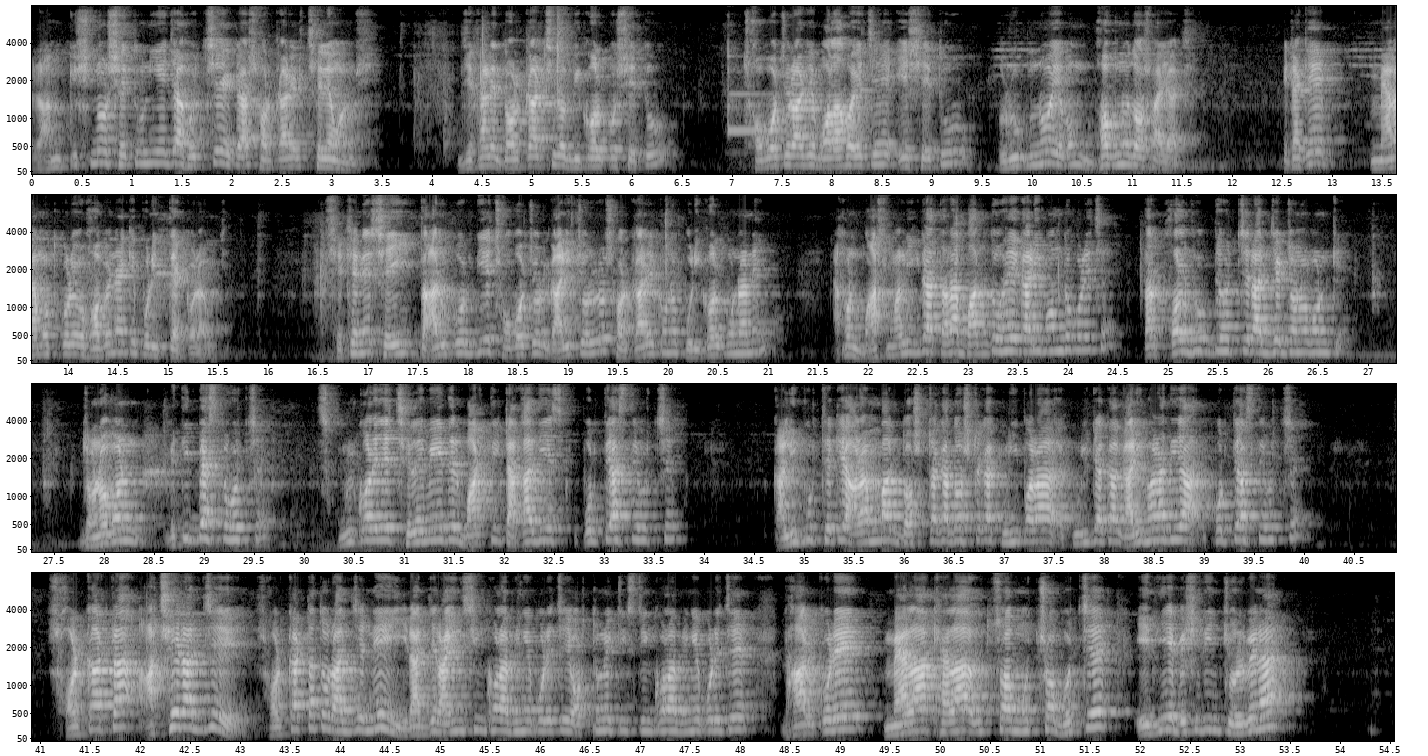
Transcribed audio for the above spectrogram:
রামকৃষ্ণ সেতু নিয়ে যা হচ্ছে, এটা সরকারের ছেলে মানুষ। যেখানে দরকার ছিল বিকল্প সেতু, ছ বছর আগে বলা হয়েছে এ সেতু রুগ্ন এবং ভগ্ন দশায় আছে। এটাকে মেরামত করেও হবে না, একে পরিত্যাগ করা উচিত। সেখানে সেই, তার উপর দিয়ে ছ বছর গাড়ি চলল, সরকারের কোনো পরিকল্পনা নেই। এখন বাস মালিকরা, তারা বাধ্য হয়ে গাড়ি বন্ধ করেছে। তার ফল ভুগতে হচ্ছে রাজ্যের জনগণকে। জনগণ ব্যতিব্যস্ত হচ্ছে। স্কুল কলেজের ছেলে মেয়েদের বাড়তি টাকা দিয়ে পড়তে আসতে হচ্ছে। কালীপুর থেকে আরামবাগ দশ টাকা দশ টাকা কুড়ি পাড়া কুড়ি টাকা গাড়ি ভাড়া দিয়ে পড়তে আসতে হচ্ছে। সরকারটা আছে রাজ্যে, সরকারটা তো রাজ্যে নেই। রাজ্যের আইন শৃঙ্খলা ভেঙে পড়েছে, অর্থনৈতিক শৃঙ্খলা ভেঙে পড়েছে, ধার করে মেলা, খেলা, উৎসব, মোৎসব হচ্ছে, এ দিয়ে বেশি দিন চলবে না।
